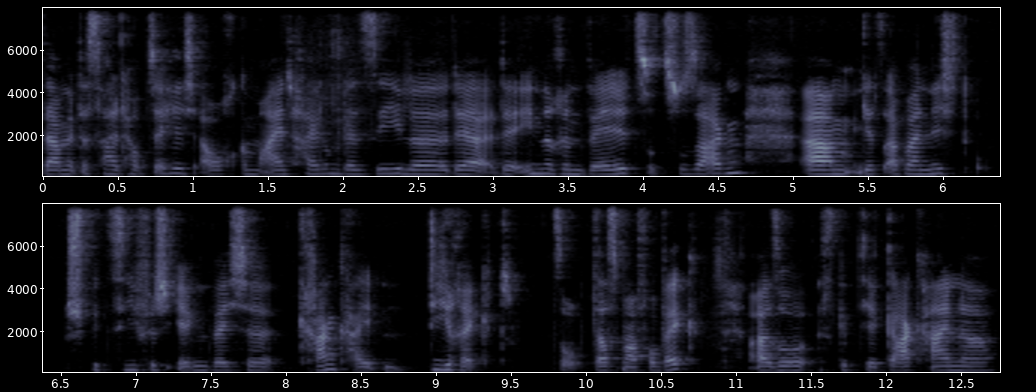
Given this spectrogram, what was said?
damit ist halt hauptsächlich auch gemeint Heilung der Seele, der, der inneren Welt sozusagen. Ähm, jetzt aber nicht spezifisch irgendwelche Krankheiten direkt. So, das mal vorweg. Also es gibt hier gar keine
